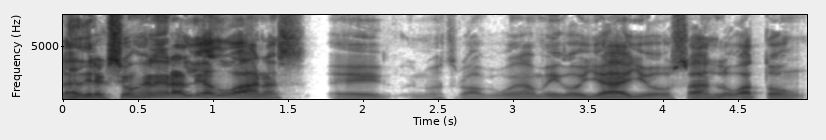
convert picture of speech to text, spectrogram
la Dirección General de Aduanas, eh, nuestro buen amigo Yayo Sanz Lobatón,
